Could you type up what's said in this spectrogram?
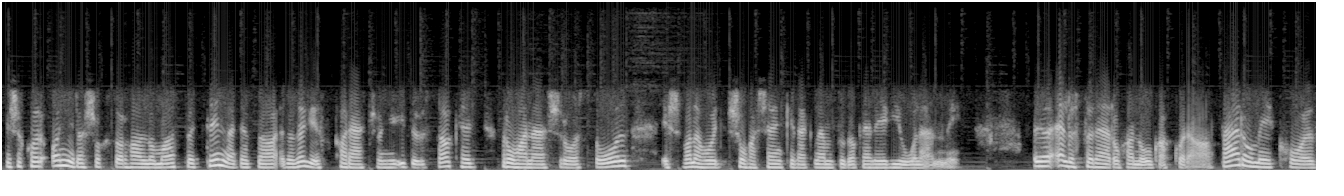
és akkor annyira sokszor hallom azt, hogy tényleg ez, a, ez az egész karácsonyi időszak egy rohanásról szól, és valahogy soha senkinek nem tudok elég jó lenni. Először elrohanunk akkor a páromékhoz,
